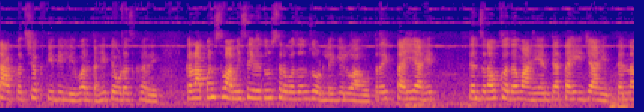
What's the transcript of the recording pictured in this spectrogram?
ताकद शक्ती दिली बरं का हे तेवढंच खरे कारण आपण स्वामी सेवेतून सर्वजण जोडले गेलो आहोत. तर एक ताई आहेत त्यांचं नाव कदम आहे आणि त्या ताई ज्या आहेत त्यांना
